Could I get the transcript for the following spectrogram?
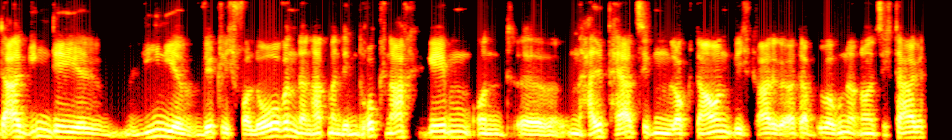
da ging die Linie wirklich verloren. Dann hat man dem Druck nachgegeben und äh, einen halbherzigen Lockdown, wie ich gerade gehört habe, über 190 Tage,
